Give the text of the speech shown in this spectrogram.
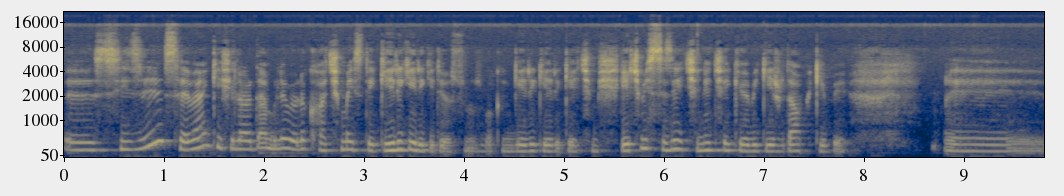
Ee, sizi seven kişilerden bile böyle kaçma isteği. Geri geri gidiyorsunuz bakın. Geri geri geçmiş. Geçmiş sizi içine çekiyor bir girdap gibi. Ee,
